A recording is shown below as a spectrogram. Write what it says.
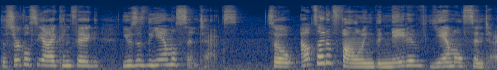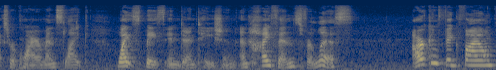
The CircleCI config uses the YAML syntax, so outside of following the native YAML syntax requirements like whitespace indentation and hyphens for lists, our config file,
